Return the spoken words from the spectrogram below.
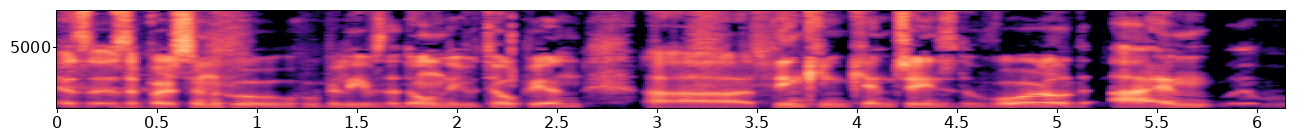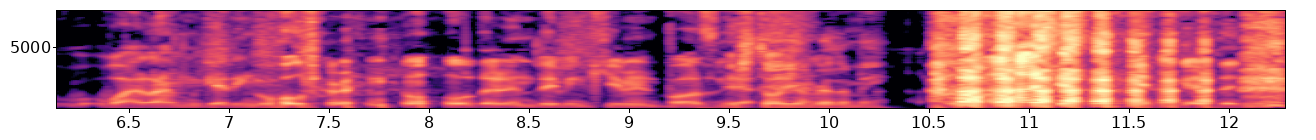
as, a, as, a, person who, who believes that only utopian uh, thinking can change the world, I'm while I'm getting older and older and living here in Bosnia. You're still younger than me. younger than me,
